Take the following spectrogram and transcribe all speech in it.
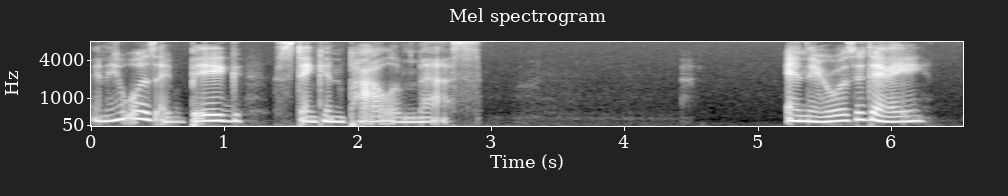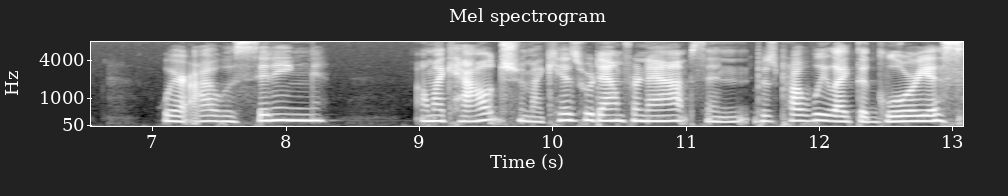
And it was a big, stinking pile of mess. And there was a day where I was sitting on my couch and my kids were down for naps, and it was probably like the glorious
